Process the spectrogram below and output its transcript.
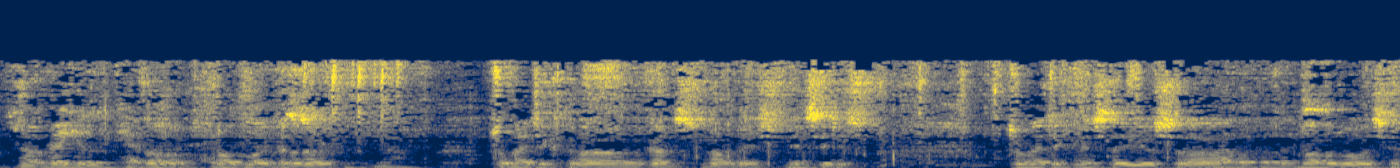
it's not regularly kept. No, not like in America. No. Traumatic uh, guns nowadays in cities. Traumatic means they use uh, Rubber bullets? rubber bullets. Yeah.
